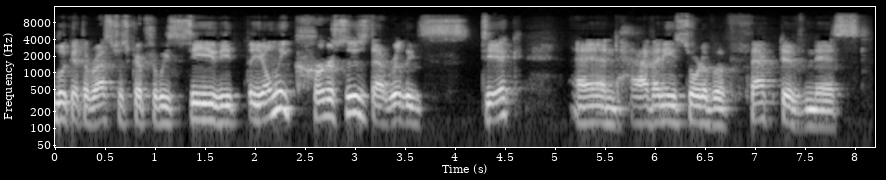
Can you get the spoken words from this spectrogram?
look at the rest of Scripture, we see the, the only curses that really stick and have any sort of effectiveness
